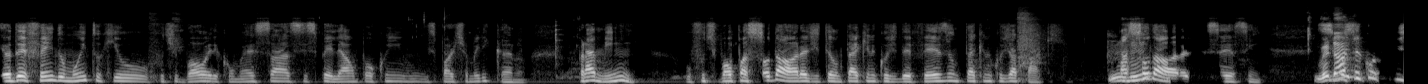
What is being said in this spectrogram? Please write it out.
Eu defendo muito que o futebol ele começa a se espelhar um pouco em esporte americano. Para mim, o futebol passou da hora de ter um técnico de defesa e um técnico de ataque. Passou da hora de ser assim. Uhum. Verdade. Se você, conseguir,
